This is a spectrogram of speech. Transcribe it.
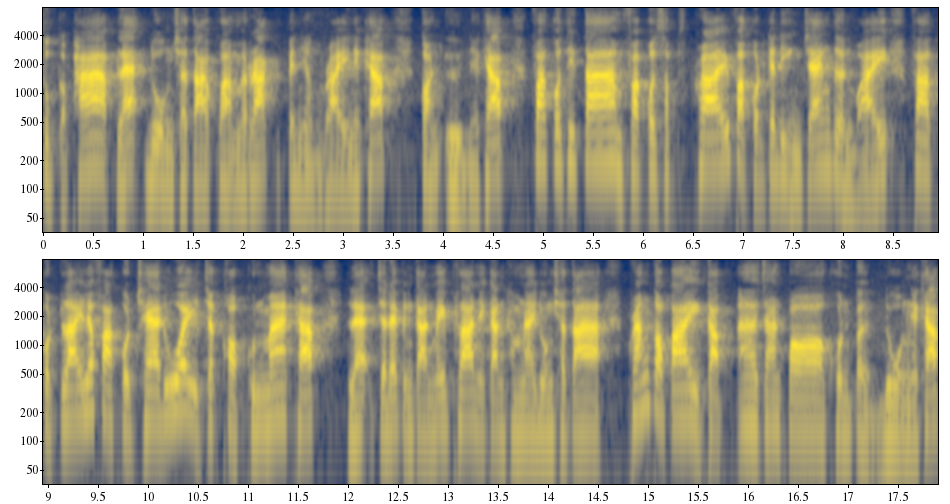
สุขภาพและดวงชะตาความรักเป็นอย่างไรนะครับ ก่อนอื่นนะครับ ฝากกดติดตาม ฝากกด subscribe ฝากกดกระดิ่งแจ้งเตือนไว้ ฝากกดไลค์และฝากกดแชร์ด้วย จะขอบคุณมากครับ และจะได้เป็นการไม่พลาดในการทำนายดวงชะตา ครั้งต่อไปกับอาจารย์ปอคนเปิดดวงนะครับ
